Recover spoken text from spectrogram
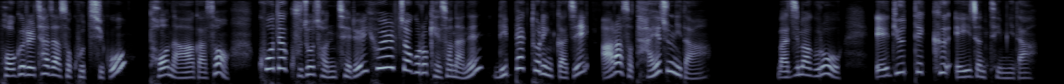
버그를 찾아서 고치고 더 나아가서 코드 구조 전체를 효율적으로 개선하는 리팩토링까지 알아서 다 해줍니다. 마지막으로 에듀테크 에이전트입니다.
